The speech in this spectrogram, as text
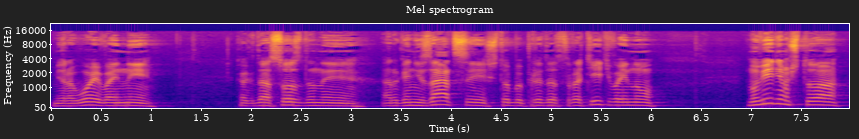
мировой войны, когда созданы организации, чтобы предотвратить войну, мы видим, что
